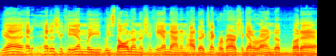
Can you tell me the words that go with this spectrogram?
Yeah, hit, hit a chicane. We, we stalled on a chicane down and had to click reverse to get around it. But uh,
